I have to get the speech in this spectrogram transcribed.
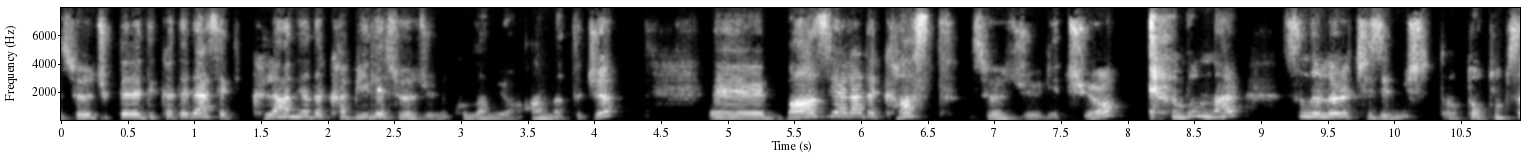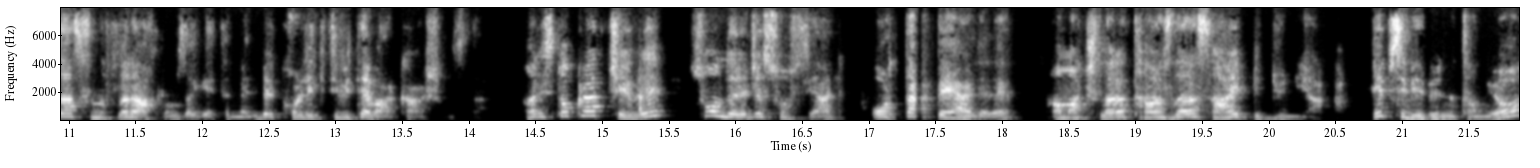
sözcüklere dikkat edersek klan ya da kabile sözcüğünü kullanıyor anlatıcı. E, bazı yerlerde kast sözcüğü geçiyor. Bunlar sınırları çizilmiş toplumsal sınıfları aklımıza getirmeli. Bir kolektivite var karşımızda. Aristokrat çevre son derece sosyal, ortak değerlere, amaçlara, tarzlara sahip bir dünya. Hepsi birbirini tanıyor.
